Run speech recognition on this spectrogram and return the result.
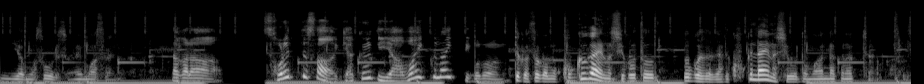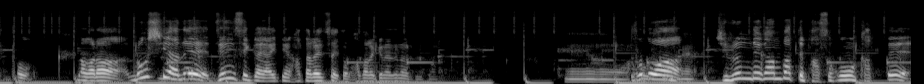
そういや、もうそうですよね、まさに。だから、それってさ、逆に言うとやばいくないってことなの？てか、そうか、もう国外の仕事どころじゃなくて、国内の仕事回んなくなっちゃうのか、そう。だから、ロシアで全世界相手に働いてた人が働けなくなるのうん。ってことは自分で頑張ってパソコンを買って、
